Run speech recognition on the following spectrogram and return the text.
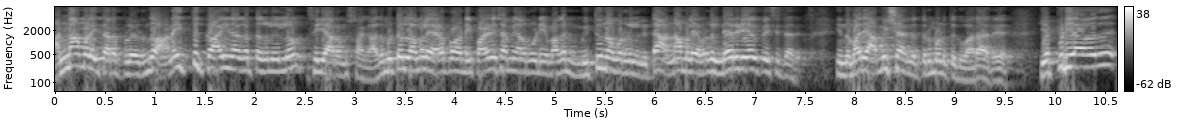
அண்ணாமலை தரப்புல இருந்து அனைத்து காய் நகர்த்தல்களிலும் செய்ய ஆரம்பிச்சிட்டாங்க. அது மட்டும் இல்லாமல் எடப்பாடி பழனிசாமி அவருடைய மகன் மிதுன் அவர்கள்கிட்ட அண்ணாமலை அவர்கள் நேரடியாக பேசிட்டாரு. இந்த மாதிரி அமித்ஷா இந்த திருமணத்துக்கு வராரு. எப்படியாவது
